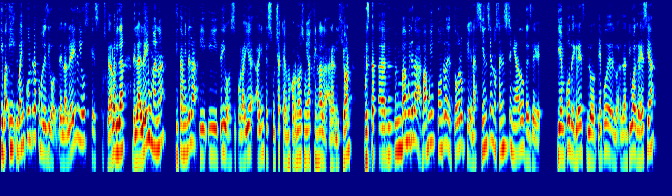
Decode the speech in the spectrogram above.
Y va, y va en contra, como les digo, de la ley de Dios, que es pues, cuidar la vida, de la ley humana, y también de la, y, y, te digo, si por ahí alguien te escucha que a lo mejor no es muy afín a la, a la religión, pues también va muy, de la, va muy en contra de todo lo que la ciencia nos ha enseñado desde tiempo de, Grecia, lo, tiempo de la antigua Grecia,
